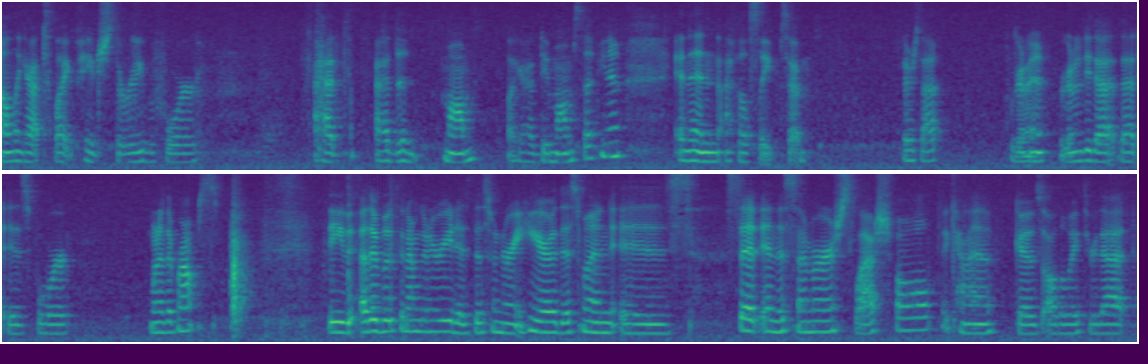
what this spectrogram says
I only got to like page three before I had I had to mom, like I had to do mom stuff, you know? And then I fell asleep, so there's that we're gonna we're gonna do that. That is for one of the prompts. The other book that i'm gonna read is this one right here. This one is set in the summer slash fall. It kind of goes all the way through that.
